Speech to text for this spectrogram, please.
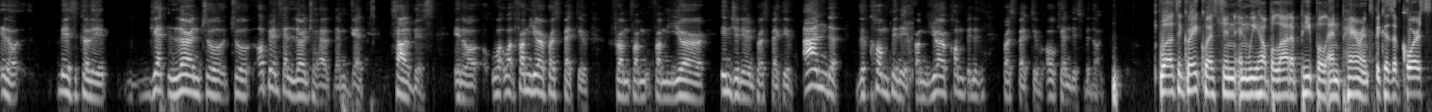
you know, basically get learn to to how parents can learn to help them get solve this. You know what, what from your perspective from from from your engineering perspective and the company from your company perspective how can this be done Well, it's a great question, and we help a lot of people and parents because, of course,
